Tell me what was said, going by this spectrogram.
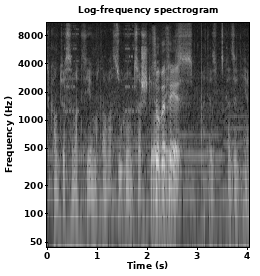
Die Contest macht hier macht einfach suchen und zerstören. Zu Befehl. Das macht ja sonst keinen Sinn hier.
